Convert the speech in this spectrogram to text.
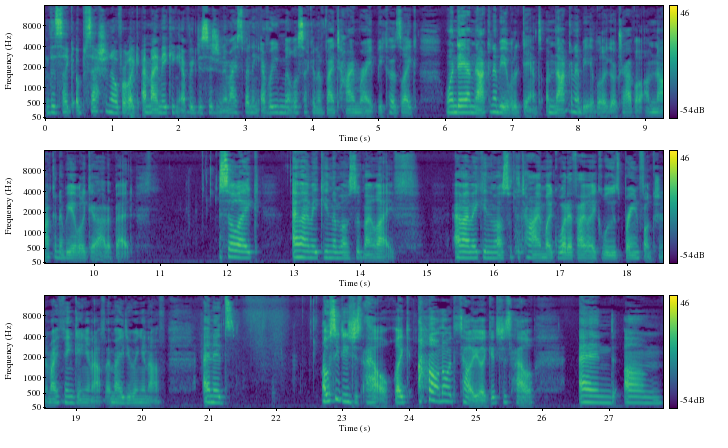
this like obsession over like am i making every decision? Am i spending every millisecond of my time right? Because like one day i'm not going to be able to dance. I'm not going to be able to go travel. I'm not going to be able to get out of bed. So like am i making the most of my life am i making the most of the time? Like what if i like lose brain function? Am i thinking enough? Am i doing enough? And it's ocd is just hell. Like i don't know what to tell you. Like it's just hell. And um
